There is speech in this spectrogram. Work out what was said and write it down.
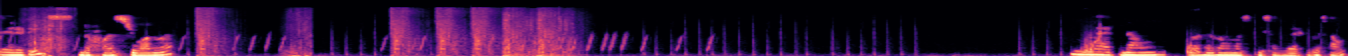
there it is the first revolver back down the other one must be somewhere to the south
